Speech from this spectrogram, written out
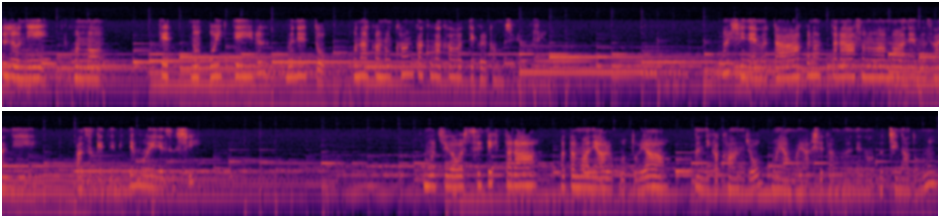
徐々にこの手の置いている胸とお腹の感覚が変わってくるかもしれません。もし眠たくなったらそのまま眠さに預けてみてもいいですし持ちが落ち着いてきたら頭にあることや何か感情もやもやしてた胸の内なども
